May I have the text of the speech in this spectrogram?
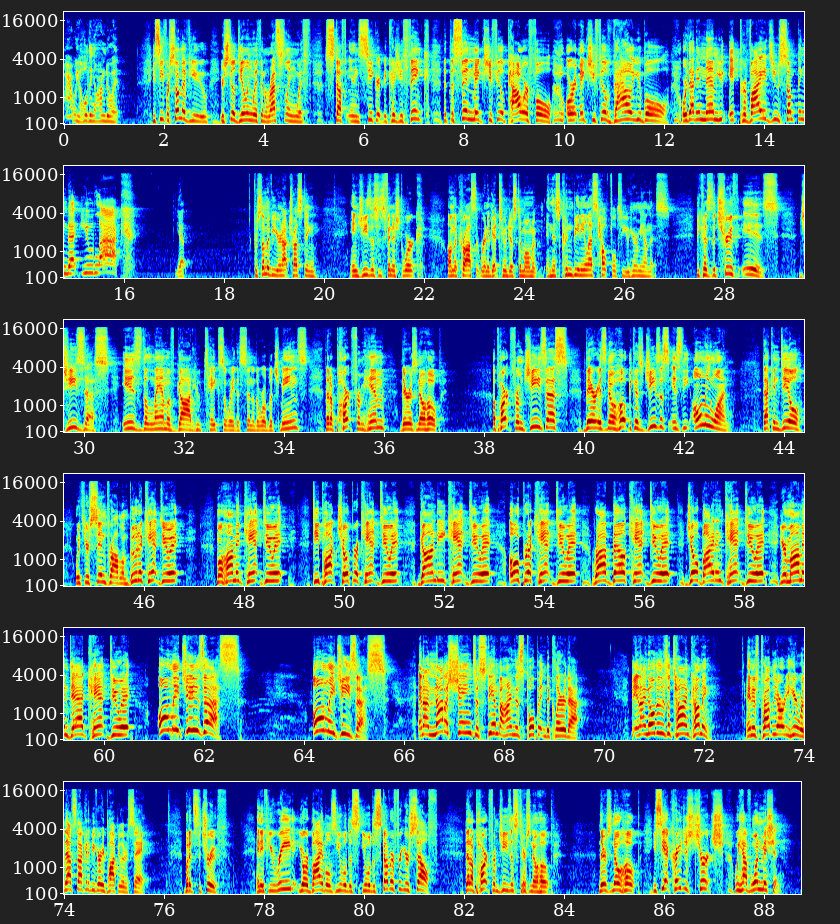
Why are we holding on to it? You see, for some of you, you're still dealing with and wrestling with stuff in secret because you think that the sin makes you feel powerful or it makes you feel valuable or that in them you, it provides you something that you lack. Yep. For some of you, you're not trusting in Jesus' finished work on the cross that we're going to get to in just a moment. And this couldn't be any less helpful to you. Hear me on this. Because the truth is, Jesus is the Lamb of God who takes away the sin of the world, which means that apart from him, there is no hope. Apart from Jesus, there is no hope because Jesus is the only one that can deal with your sin problem. Buddha can't do it, Muhammad can't do it, Deepak Chopra can't do it, Gandhi can't do it, Oprah can't do it. Rob Bell can't do it. Joe Biden can't do it. Your mom and dad can't do it. Only Jesus. Only Jesus. And I'm not ashamed to stand behind this pulpit and declare that. And I know that there's a time coming, and it's probably already here where that's not going to be very popular to say, but it's the truth. And if you read your Bibles, you will, dis- you will discover for yourself that apart from Jesus, there's no hope. There's no hope. You see, at Courageous Church, we have one mission.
